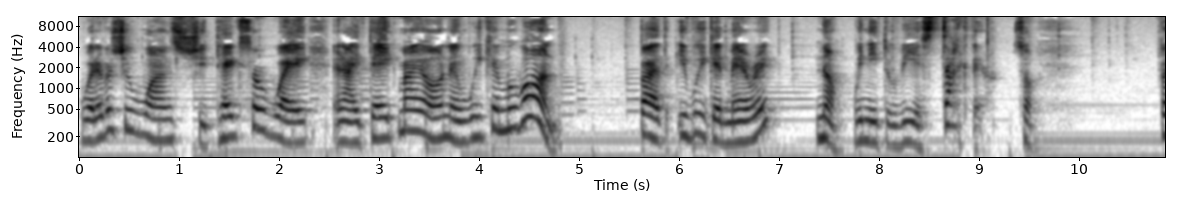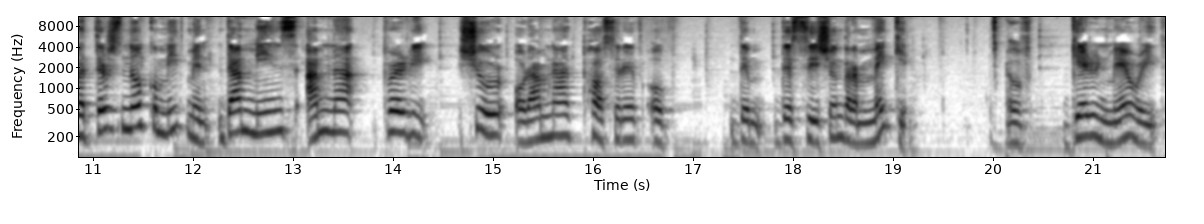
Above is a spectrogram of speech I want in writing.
whatever she wants. She takes her way, and I take my own, and we can move on. But if we get married, no, we need to be stuck there. So, but there's no commitment. That means I'm not pretty sure or I'm not positive of the decision that I'm making of getting married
